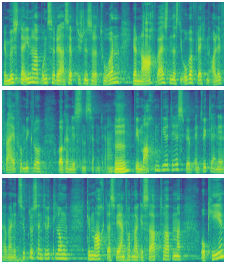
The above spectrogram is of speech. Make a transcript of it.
wir müssten ja innerhalb unserer aseptischen Isolatoren ja nachweisen, dass die Oberflächen alle frei von Mikroorganismen sind. Ja. Mhm. Wie machen wir das? Wir entwickeln eine, haben eine Zyklusentwicklung gemacht, dass wir einfach mal gesagt haben, okay,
